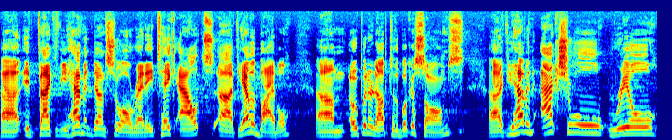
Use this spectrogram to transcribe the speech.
Uh, in fact, if you haven't done so already, take out, uh, if you have a Bible, um, open it up to the book of Psalms. Uh, if you have an actual, real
